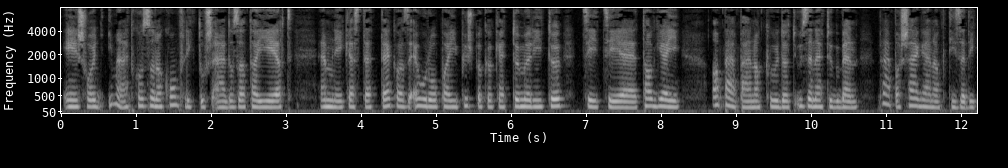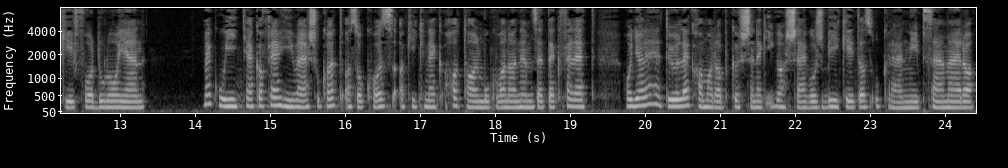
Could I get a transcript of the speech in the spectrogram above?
és hogy imádkozzon a konfliktus áldozataiért, emlékeztettek az európai püspököket tömörítő CCE tagjai a pápának küldött üzenetükben, pápaságának tizedik évfordulóján. Megújítják a felhívásukat azokhoz, akiknek hatalmuk van a nemzetek felett, hogy a lehető leghamarabb kössenek igazságos békét az ukrán nép számára.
